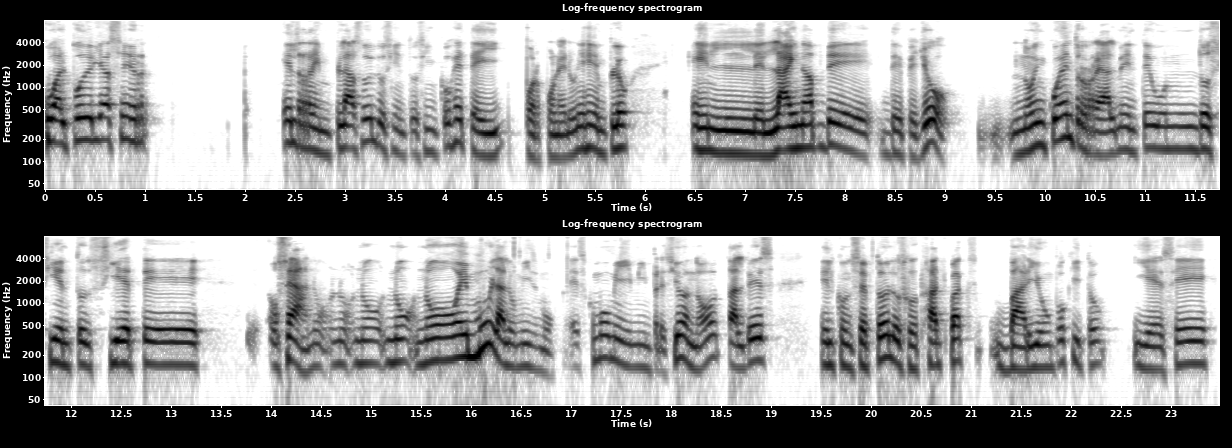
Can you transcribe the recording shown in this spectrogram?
cuál podría ser el reemplazo del 205 GTI, por poner un ejemplo, en el lineup de, de Peugeot. No encuentro realmente un 207, o sea, no, no, no, no, no emula lo mismo. Es como mi, impresión, ¿no? Tal vez el concepto de los hot hatchbacks varió un poquito y ese,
